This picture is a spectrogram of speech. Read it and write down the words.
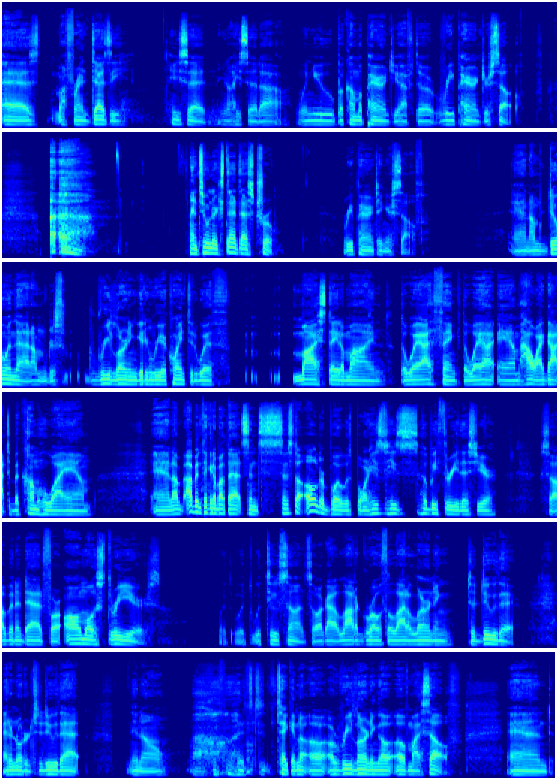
As my friend Desi, he said, you know, he said, uh, when you become a parent, you have to reparent yourself. and to an extent, that's true. Reparenting yourself. And I'm doing that. I'm just relearning, getting reacquainted with my state of mind, the way I think, the way I am, how I got to become who I am. And I've, I've been thinking about that since since the older boy was born. He's he's he'll be three this year, so I've been a dad for almost three years, with with with two sons. So I got a lot of growth, a lot of learning to do there. And in order to do that, you know, it's taking a, a relearning of, of myself and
